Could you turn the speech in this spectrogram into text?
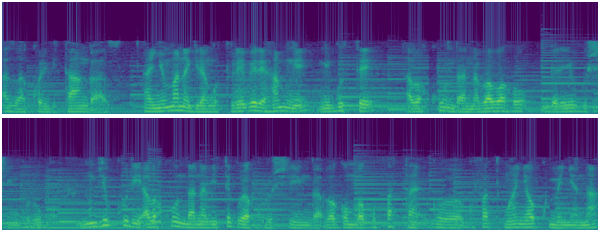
azakora ibitangaza. Hanyuma nagira ngo turebere hamwe ni gute abakundana babaho mbere yo gushinga urugo. Mu by'ukuri abakundana bitegura kurushinga bagomba gufata umwanya wo kumenyana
